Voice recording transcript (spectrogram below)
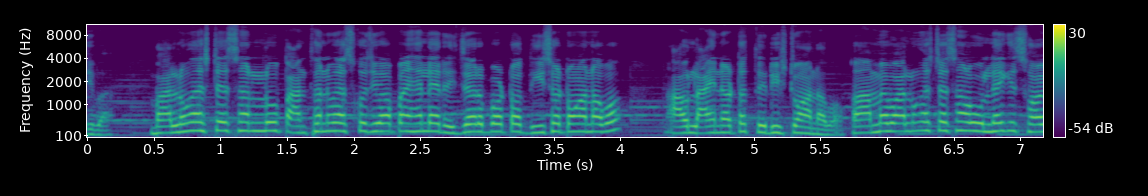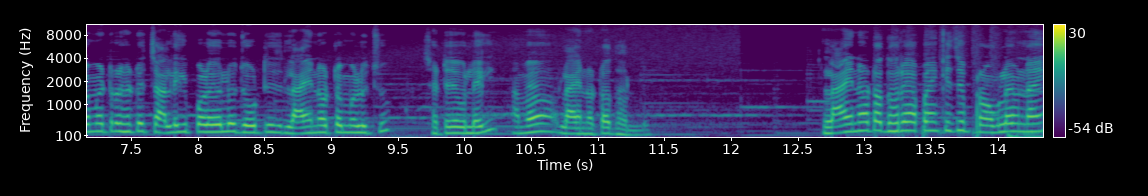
ଯିବା ବାଲୁଗାଁ ଷ୍ଟେସନରୁ ପାନ୍ଥନିବାସକୁ ଯିବା ପାଇଁ ହେଲେ ରିଜର୍ଭ ଅଟୋ ଦୁଇଶହ ଟଙ୍କା ନେବ ଆଉ ଲାଇନ୍ ଅଟୋ ତିରିଶ ଟଙ୍କା ନେବ ତ ଆମେ ବାଲୁଙ୍ଗା ଷ୍ଟେସନ ଓହ୍ଲେଇକି ଶହେ ମିଟର ସେଠି ଚାଲିକି ପଳେଇଲୁ ଯେଉଁଠି ଲାଇନ୍ ଅଟୋ ମିଳୁଛୁ ସେଠି ଓହ୍ଲେଇକି ଆମେ ଲାଇନ୍ ଅଟୋ ଧରିଲୁ ଲାଇନ୍ ଅଟୋ ଧରିବା ପାଇଁ କିଛି ପ୍ରୋବ୍ଲେମ୍ ନାହିଁ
